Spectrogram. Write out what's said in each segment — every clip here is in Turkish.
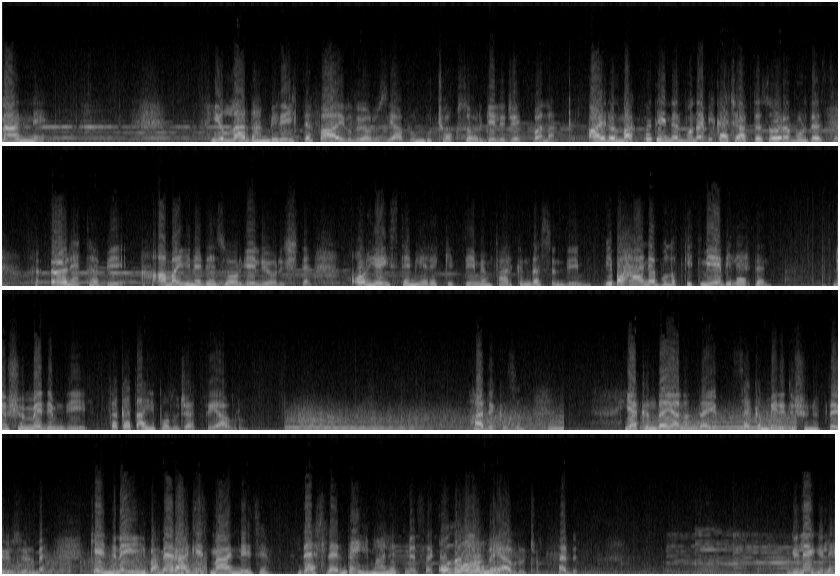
Ağlıyorsun anne. Yıllardan beri ilk defa ayrılıyoruz yavrum, bu çok zor gelecek bana. Ayrılmak mı denir buna birkaç hafta sonra buradasın. Öyle tabii, ama yine de zor geliyor işte. Oraya istemeyerek gittiğimin farkındasın değil mi? Bir bahane bulup gitmeyebilirdin. Düşünmedim değil, fakat ayıp olacaktı yavrum. Hadi kızım, yakında yanındayım. Sakın beni düşünüp de üzülme. Kendine iyi bak. Merak etme anneciğim. Derslerini de ihmal etme sakın. Olur mu anne. yavrucuğum? Hadi. Güle güle. Güle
